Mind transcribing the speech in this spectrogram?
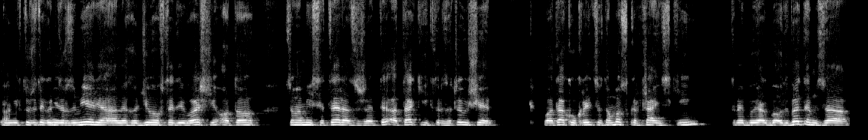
Tak. Niektórzy tego nie zrozumieli, ale chodziło wtedy właśnie o to, co ma miejsce teraz, że te ataki, które zaczęły się po ataku Ukraińców na most Karczański, które były jakby odwetem za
